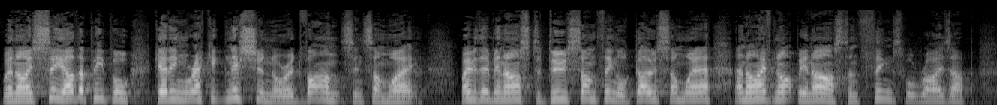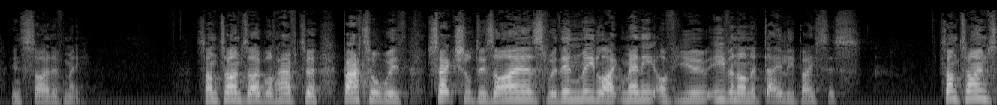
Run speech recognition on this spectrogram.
when I see other people getting recognition or advance in some way. Maybe they've been asked to do something or go somewhere, and I've not been asked, and things will rise up inside of me. Sometimes I will have to battle with sexual desires within me, like many of you, even on a daily basis. Sometimes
